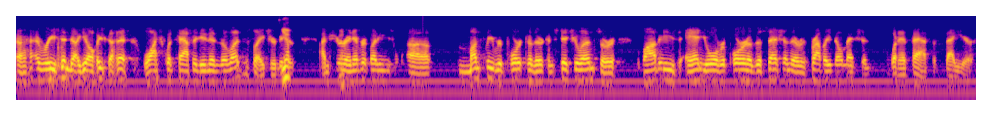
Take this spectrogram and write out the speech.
uh, a reason that you always got to watch what's happening in the legislature because yep. I'm sure in everybody's uh, monthly report to their constituents or Bobby's annual report of the session, there was probably no mention what had passed that year.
